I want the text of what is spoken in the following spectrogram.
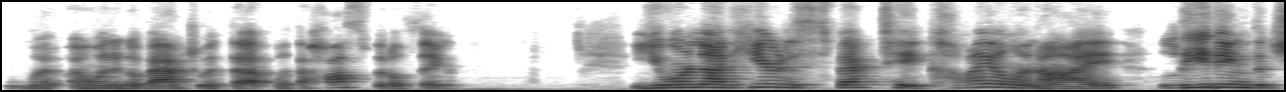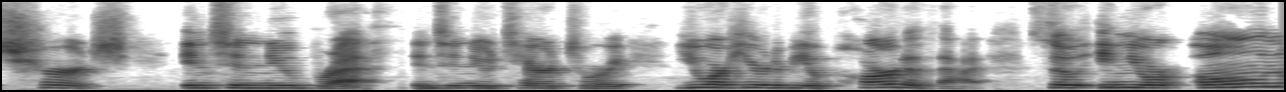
what I want to go back to with that with the hospital thing. You are not here to spectate Kyle and I leading the church into new breath, into new territory. You are here to be a part of that. So, in your own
